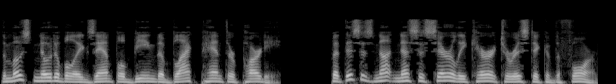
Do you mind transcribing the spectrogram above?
the most notable example being the Black Panther Party but this is not necessarily characteristic of the form.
